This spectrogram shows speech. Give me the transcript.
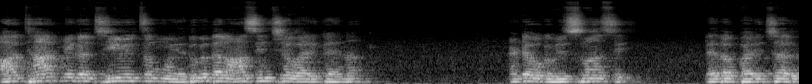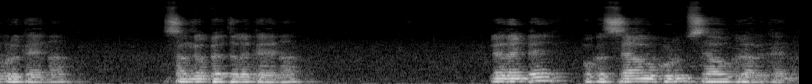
ఆధ్యాత్మిక జీవితము ఎదుగుదల ఆశించే వారికైనా అంటే ఒక విశ్వాసి లేదా పరిచారకుడికైనా సంఘ పెద్దలకైనా లేదంటే ఒక సేవకుడు సేవకురాలకైనా.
